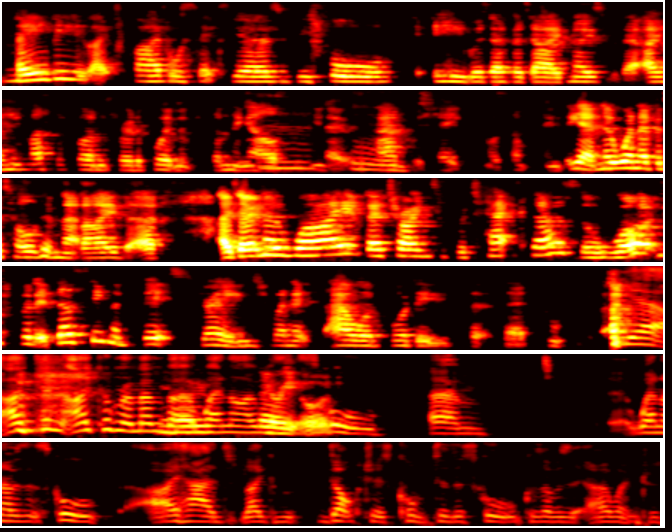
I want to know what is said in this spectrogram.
maybe like five or six years before he was ever diagnosed with it. I, he must have gone for an appointment for something else, and, you know, his Mm. hand was shaking or something. But yeah, no one ever told him that either. I don't know why they're trying to protect us or what, but it does seem a bit strange when it's our bodies that they're talking about. yeah, I can I can remember know, when I was at odd. school. Um, when I was at school, I had like doctors come to the school because I was I went to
